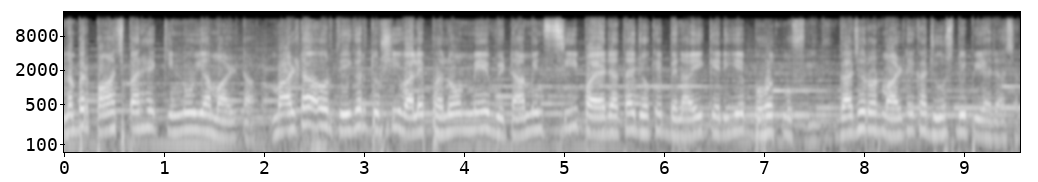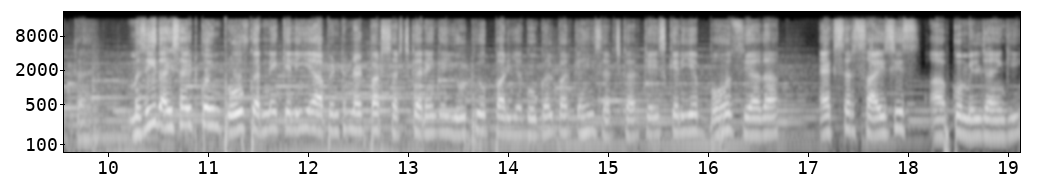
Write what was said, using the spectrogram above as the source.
نمبر پانچ پر ہے کنو یا مالٹا۔ مالٹا اور دیگر ترشی والے پھلوں میں وٹامن سی پایا جاتا ہے جو کہ بینائی کے لیے بہت مفید ہے۔ گاجر اور مالٹے کا جوس بھی پیا جا سکتا ہے۔ مزید آئی سائٹ کو امپروو کرنے کے لیے آپ انٹرنیٹ پر سرچ کریں گے، یوٹیوب پر یا گوگل پر کہیں سرچ کر کے اس کے لیے بہت زیادہ ایکسرسائزز آپ کو مل جائیں گی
